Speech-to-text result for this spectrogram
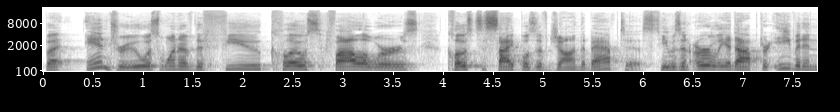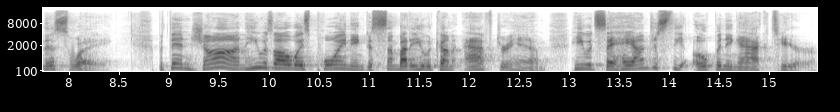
But Andrew was one of the few close followers, close disciples of John the Baptist. He was an early adopter, even in this way. But then John, he was always pointing to somebody who would come after him. He would say, Hey, I'm just the opening act here.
